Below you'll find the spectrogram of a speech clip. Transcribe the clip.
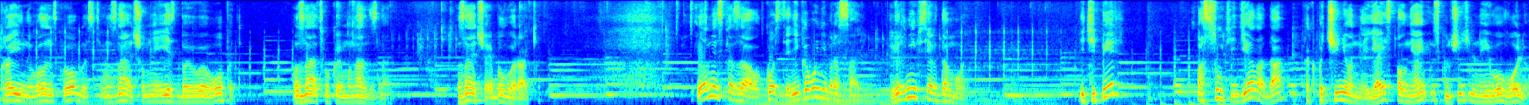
Украины, Волынской области, он знает, что у меня есть боевой опыт. Он знает, сколько ему надо знать. Он знает, что я был в Ираке. И он мне сказал, Костя, никого не бросай, верни всех домой. И теперь, по сути дела, да, как подчиненный, я исполняю исключительно его волю.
